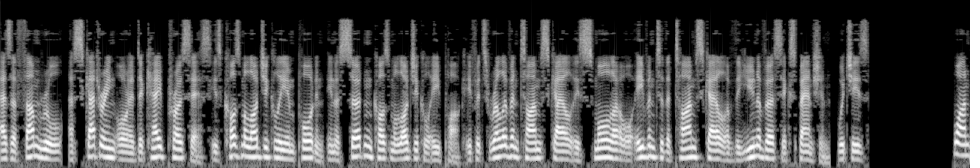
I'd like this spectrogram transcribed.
As a thumb rule, a scattering or a decay process is cosmologically important in a certain cosmological epoch if its relevant time scale is smaller or even to the time scale of the universe expansion, which is 1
